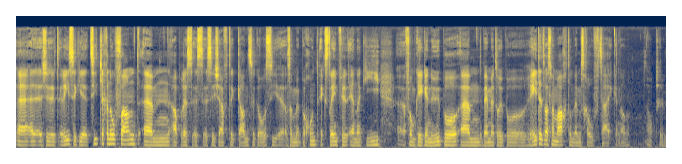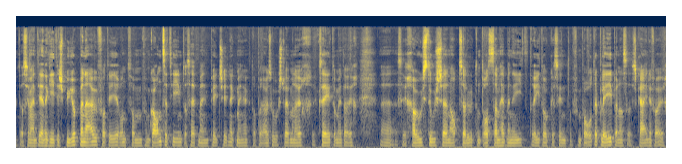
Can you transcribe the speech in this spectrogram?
äh, es ist ein riesiger zeitlicher Aufwand, ähm, aber es, es, es ist auf der ganzen große, also man bekommt extrem viel Energie äh, vom Gegenüber, ähm, wenn man darüber redet, was man macht und wenn man es aufzeigen kann, oder? Absolut. Also ich meine, die Energie, die spürt man auch von dir und vom, vom ganzen Team. Das hat man im Pitch gemerkt, aber auch sonst, wenn man euch sieht und mit euch äh, sich kann austauschen absolut. Und trotzdem hat man den Eindruck, ihr sind auf dem Boden geblieben. Also es ist keiner von euch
